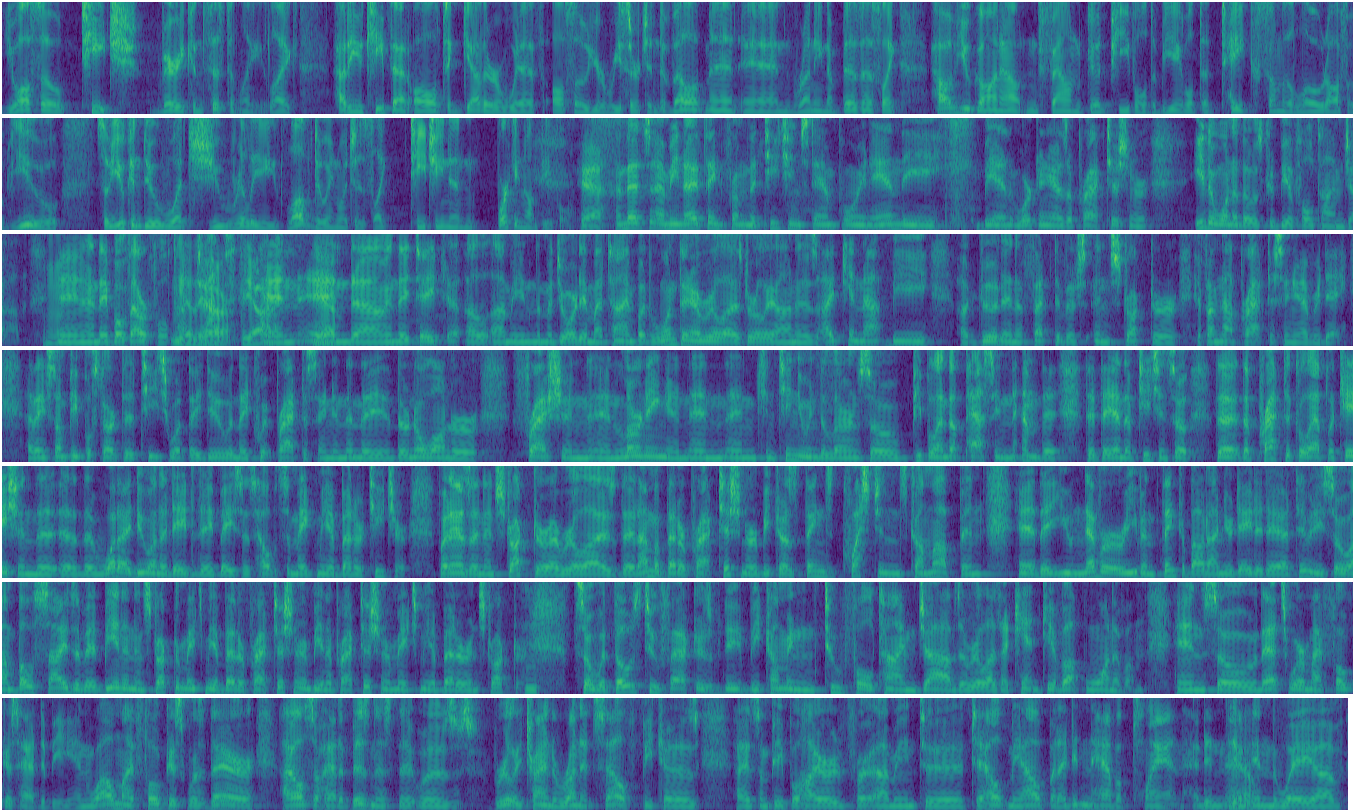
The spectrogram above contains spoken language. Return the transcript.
You also teach very consistently. Like, how do you keep that all together with also your research and development and running a business? Like, how have you gone out and found good people to be able to take some of the load off of you so you can do what you really love doing, which is like teaching and working on people? Yeah, and that's I mean I think from the teaching standpoint and the being working as a practitioner either one of those could be a full time job, mm-hmm. and, and, they both are full time yeah, they jobs. Are. They are, and yeah. and um, and they take I mean the majority of my time. But the one thing I realized early on is I cannot be a good and effective instructor if I'm not practicing every day. I think some people start to teach what they do and they quit practicing, and then they they're no longer fresh and, and learning and, and, and continuing to learn. So people end up passing them that, that they end up teaching. So the, the practical application, the, uh, the what I do on a day to day basis helps to make me a better teacher. But as an instructor, I realized that I'm a better practitioner because things, questions come up and uh, that you never even think about on your day to day activities. So on both sides of it, being an instructor makes me a better practitioner, and being a practitioner makes me a better instructor. Hmm. So with those two factors becoming two full time jobs, I realized I can't give up one of them. And so that's where my focus had to be. And while my focus was there, I also had a business that was really trying to run itself because I had some people hired for I mean to to help me out, but I didn't have a plan. I didn't yeah. in, in, the way of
